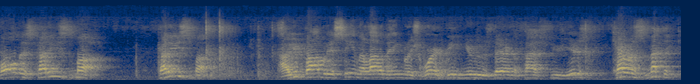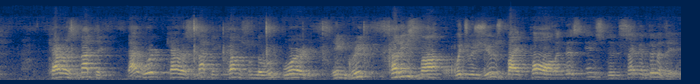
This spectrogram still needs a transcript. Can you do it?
Paul is charisma. Charisma. Now, you've probably seen a lot of the English word being used there in the past few years. Charismatic. Charismatic. That word charismatic comes from the root word in Greek, charisma, which was used by Paul in this instance, 2 Timothy.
